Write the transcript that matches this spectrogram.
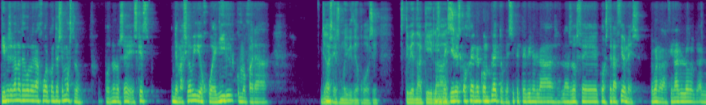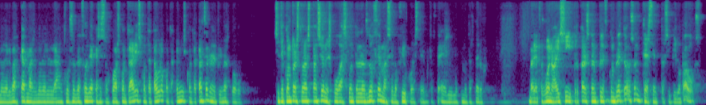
¿tienes ganas de volver a jugar contra ese monstruo? Pues no lo sé. Es que es demasiado videojueguil como para. ya no sé. es muy videojuego, sí. Estoy viendo aquí Y las. si te quieres coger el completo, que sí que te vienen las, las 12 constelaciones, pero bueno, al final lo, lo del Vázquez más lo del curso de Zodia, que es eso, juegas contra Aries, contra Tauro, contra Géminis, contra Cáncer en el primer juego. Si te compras todas las expansiones, juegas contra los 12 más el Ofiuco, este, el, tercer- el décimo tercero. Vale, pues bueno, ahí sí, pero claro, es que el completo son 300 y pico pavos.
